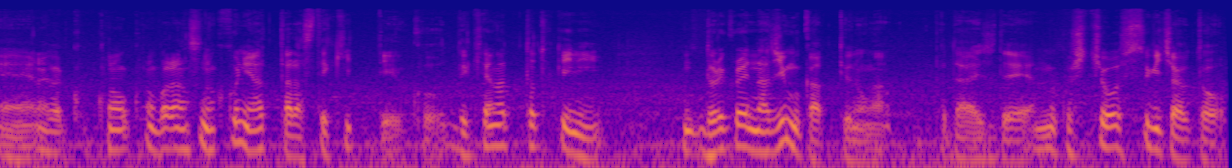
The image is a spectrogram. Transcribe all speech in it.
えー、なんかこのこのバランスのここにあったら素敵っていうこう出来上がった時にどれくらい馴染むかっていうのが大事でこう主張しすぎちゃうと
